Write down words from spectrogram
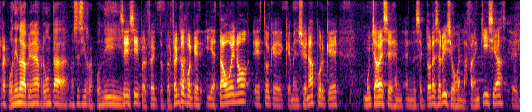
Respondiendo a la primera pregunta, no sé si respondí. Sí, sí, perfecto. Perfecto, porque y está bueno esto que, mencionás, porque muchas veces en, el sector de servicios o en las franquicias, en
